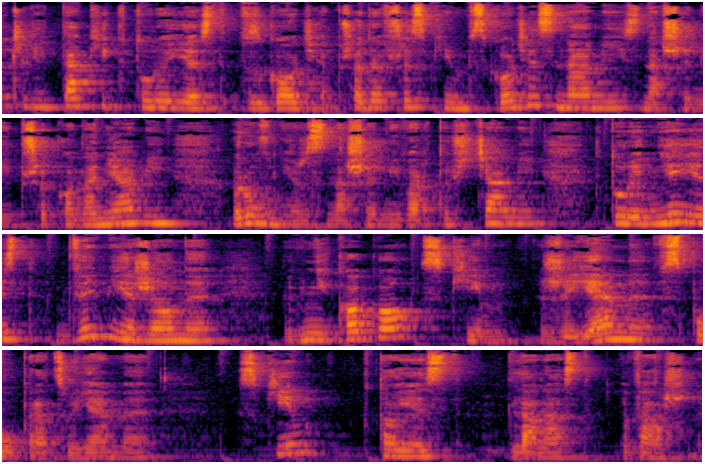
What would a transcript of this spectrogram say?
czyli taki, który jest w zgodzie, przede wszystkim w zgodzie z nami, z naszymi przekonaniami, również z naszymi wartościami, który nie jest wymierzony w nikogo, z kim żyjemy, współpracujemy, z kim, kto jest dla nas ważny.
